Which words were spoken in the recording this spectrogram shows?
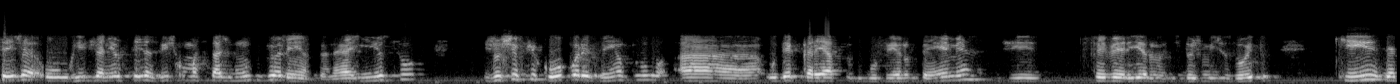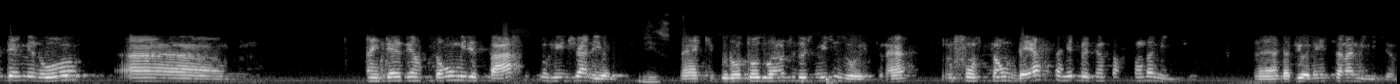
seja o Rio de Janeiro seja visto como uma cidade muito violenta, né? E isso justificou, por exemplo, a, o decreto do governo Temer de fevereiro de 2018 que determinou a a intervenção militar no Rio de Janeiro, Isso. Né, que durou todo o ano de 2018, né, em função dessa representação da mídia, né, da violência na mídia.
